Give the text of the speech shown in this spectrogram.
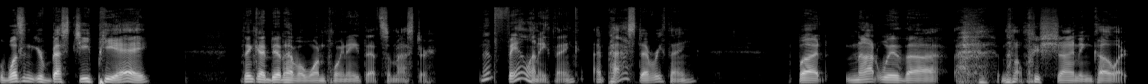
wasn't your best GPA. I think I did have a 1.8 that semester. I didn't fail anything. I passed everything, but not with uh not with shining colors.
